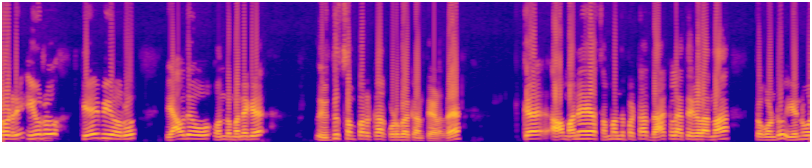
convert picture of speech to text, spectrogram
ನೋಡ್ರಿ, ಇವರು ಕೆ ಬಿ ಅವರು ಯಾವುದೇ ಒಂದು ಮನೆಗೆ ವಿದ್ಯುತ್ ಸಂಪರ್ಕ ಕೊಡ್ಬೇಕಂತ ಹೇಳಿದ್ರೆ ಆ ಮನೆಯ ಸಂಬಂಧಪಟ್ಟ ದಾಖಲಾತಿಗಳನ್ನ ತಗೊಂಡು ಎನ್ ಒ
